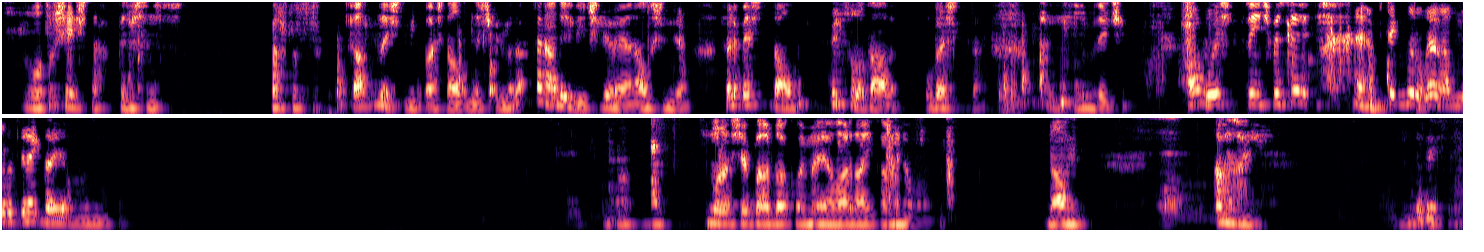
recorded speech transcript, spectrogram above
still water şey işte bilirsiniz. Gazsız. Gazlı da içtim ilk başta aldığımda hiç bilmeden. Fena değildi içiliyor yani alışınca. Şöyle 5 litre aldım. 3 slot abi. Bu 5 litre. Şimdi bir de içeyim. Ama bu 5 litre içmesi bir tek zor oluyor. Ben bunları direkt dayıyorum ağzıma. Kim uğraşacak bardağa koymaya ya bardağı yıkamaya ne amına? Ay. Benim de beşte geldi.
